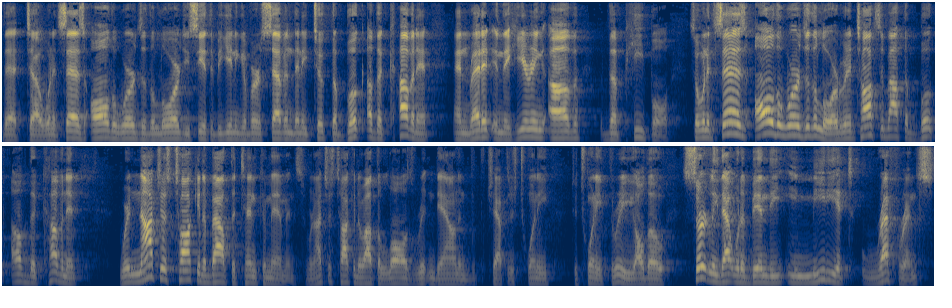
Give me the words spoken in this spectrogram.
that uh, when it says all the words of the Lord, you see at the beginning of verse 7, then he took the book of the covenant and read it in the hearing of the people. So when it says all the words of the Lord, when it talks about the book of the covenant, we're not just talking about the Ten Commandments. We're not just talking about the laws written down in chapters 20 to 23, although certainly that would have been the immediate reference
